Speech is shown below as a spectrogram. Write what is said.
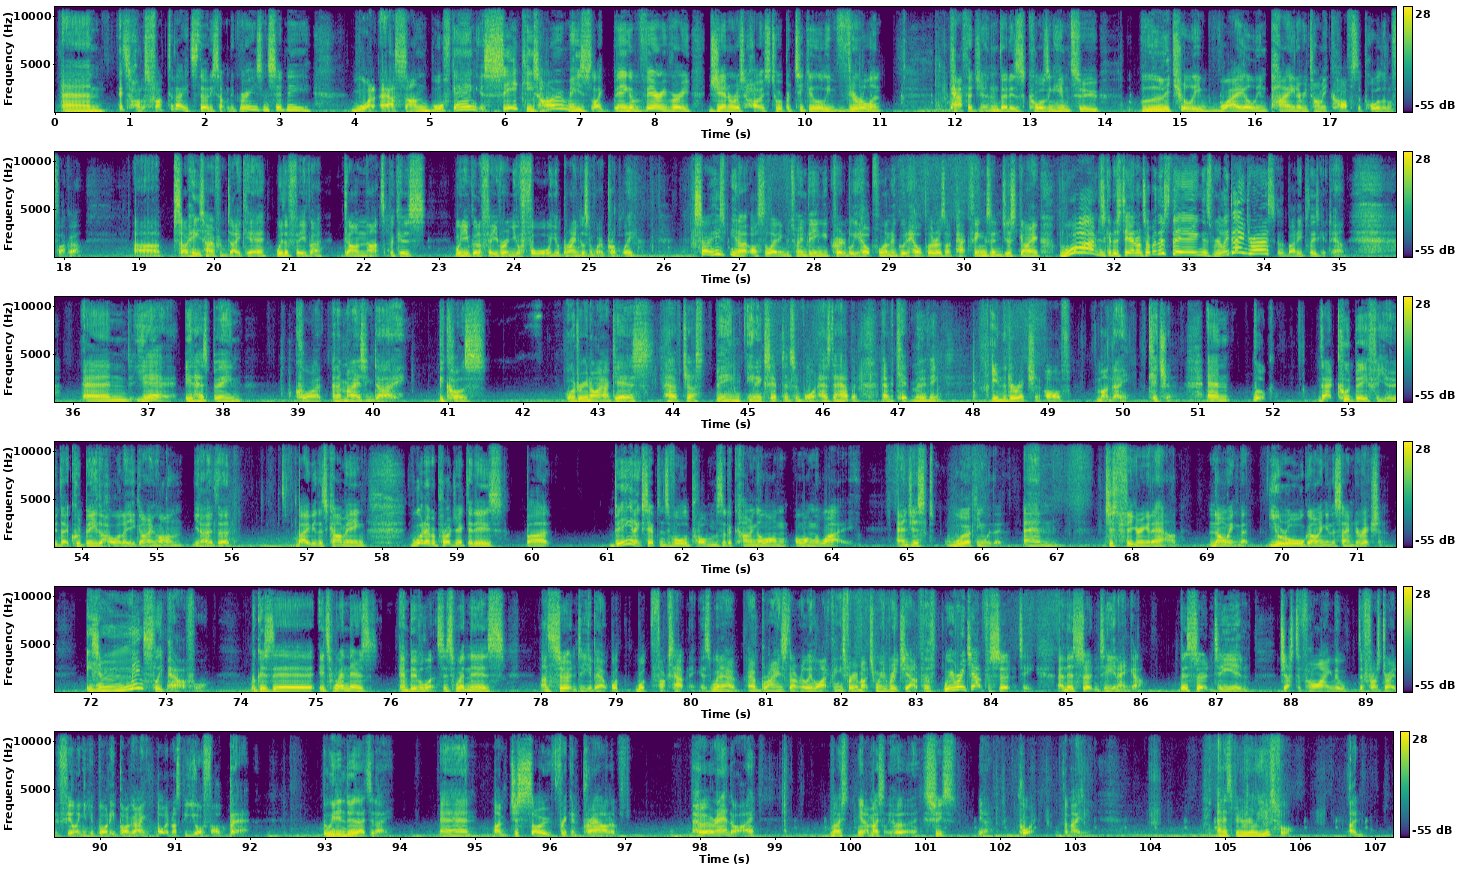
And it's hot as fuck today. It's 30 something degrees in Sydney. What our son Wolfgang is sick. He's home. He's like being a very, very generous host to a particularly virulent pathogen that is causing him to literally wail in pain every time he coughs. The poor little fucker. Uh, so he's home from daycare with a fever, going nuts because when you've got a fever and you're four, your brain doesn't work properly. So he's, you know, oscillating between being incredibly helpful and a good helper as I pack things and just going, Whoa, I'm just going to stand on top of this thing. It's really dangerous. Buddy, please get down. And yeah, it has been quite an amazing day because Audrey and I, I guess, have just been in acceptance of what has to happen and kept moving in the direction of Monday Kitchen. And look, that could be for you. That could be the holiday you're going on, you know, the baby that's coming, whatever project it is. But being an acceptance of all the problems that are coming along along the way and just working with it and just figuring it out, knowing that you're all going in the same direction is immensely powerful because it's when there's ambivalence, it's when there's uncertainty about what, what the fuck's happening is when our, our brains don't really like things very much and we reach out for we reach out for certainty. And there's certainty in anger. There's certainty in justifying the, the frustrated feeling in your body by going, oh, it must be your fault. Bah. But we didn't do that today. And I'm just so freaking proud of her and I. Most, you know, mostly her. She's, you know, quite amazing. And it's been really useful. I,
